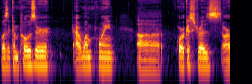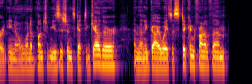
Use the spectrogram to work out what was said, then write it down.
was a composer at one point, uh, orchestras are, you know, when a bunch of musicians get together and then a guy waves a stick in front of them,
